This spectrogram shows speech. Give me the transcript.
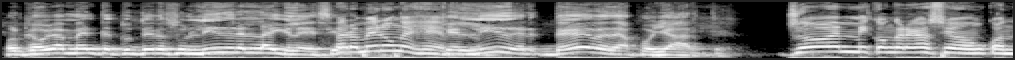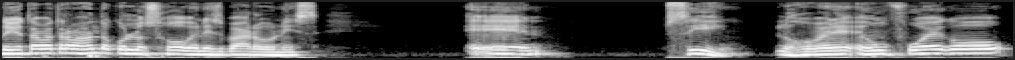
Porque obviamente tú tienes un líder en la iglesia. Pero mira un ejemplo. Que el líder debe de apoyarte. Yo en mi congregación, cuando yo estaba trabajando con los jóvenes varones, eh, sí, los jóvenes es un fuego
